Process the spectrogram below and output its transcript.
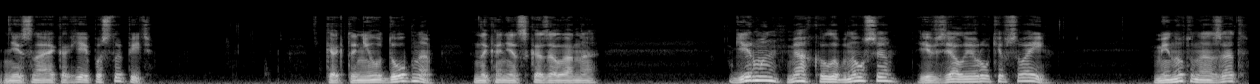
не зная, как ей поступить. «Как-то неудобно», — наконец сказала она. Герман мягко улыбнулся и взял ее руки в свои. «Минуту назад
